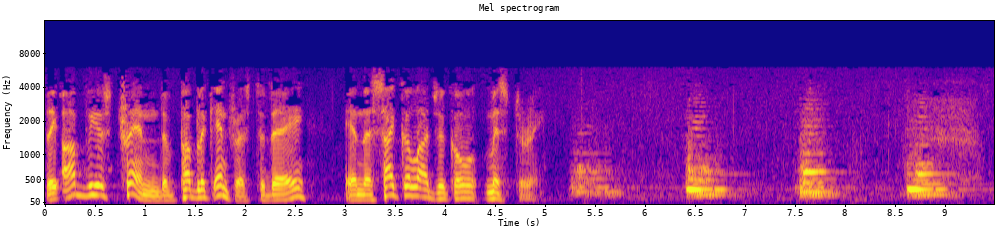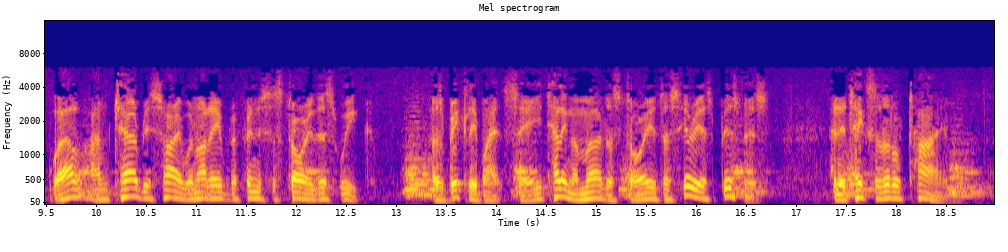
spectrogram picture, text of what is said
the obvious trend of public interest today in the psychological mystery. I'm terribly sorry we're not able to finish the story this week. As Bickley might say, telling a murder story is a serious business, and it takes a little time.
